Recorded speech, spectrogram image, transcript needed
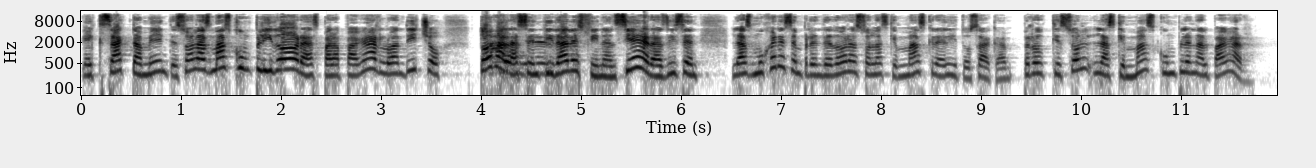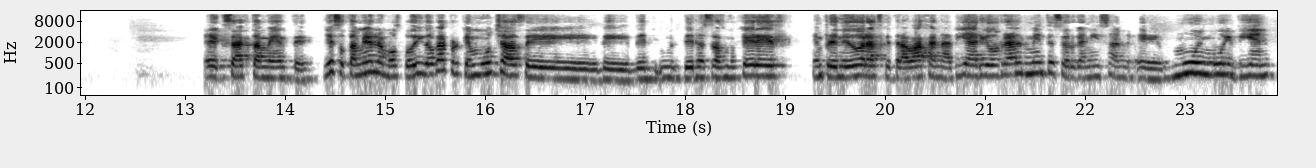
Exactamente, son las más cumplidoras para pagar, lo han dicho todas las entidades financieras, dicen, las mujeres emprendedoras son las que más créditos sacan, pero que son las que más cumplen al pagar. Exactamente. Y eso también lo hemos podido ver porque muchas de, de, nuestras mujeres emprendedoras que trabajan a diario realmente se organizan eh, muy, muy bien.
